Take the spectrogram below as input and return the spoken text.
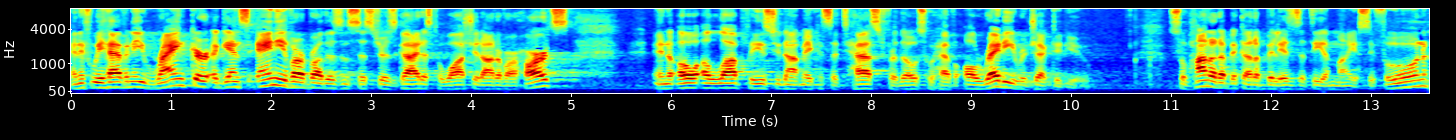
And if we have any rancor against any of our brothers and sisters, guide us to wash it out of our hearts. And oh Allah, please do not make us a test for those who have already rejected you. سبحان ربك رب العزة عما يصفون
